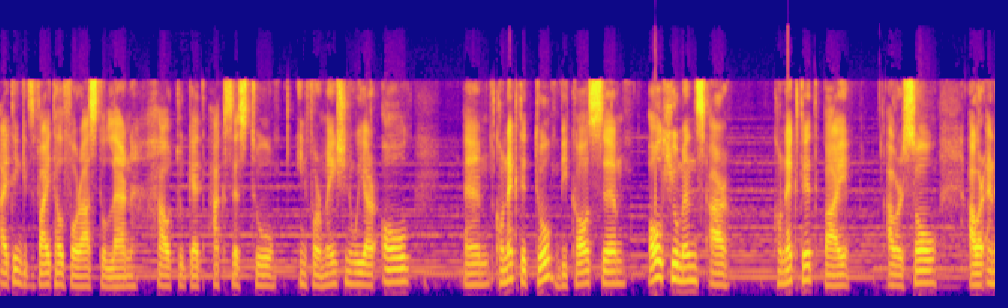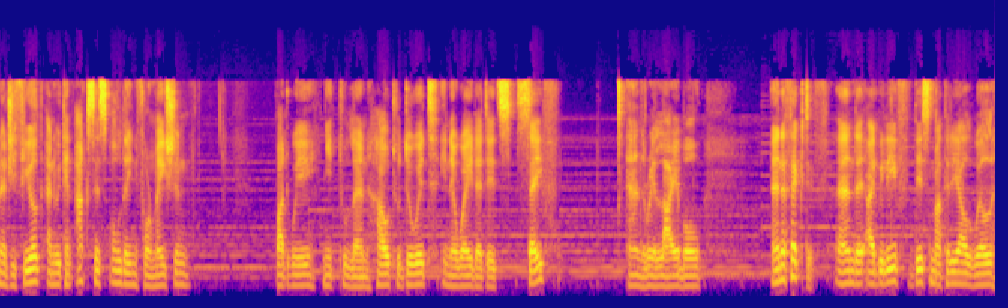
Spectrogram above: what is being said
I think it's vital for us to learn how to get access to information we are all um, connected to because um, all humans are connected by our soul, our energy field, and we can access all the information but we need to learn how to do it in a way that it's safe and reliable and effective and I believe this material will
